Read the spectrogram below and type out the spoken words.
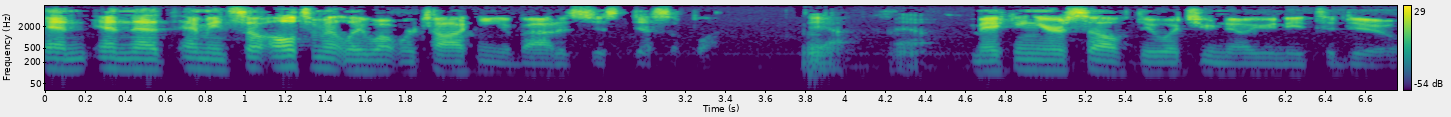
and and that I mean, so ultimately, what we're talking about is just discipline. yeah. Yeah. making yourself do what you know you need to do.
